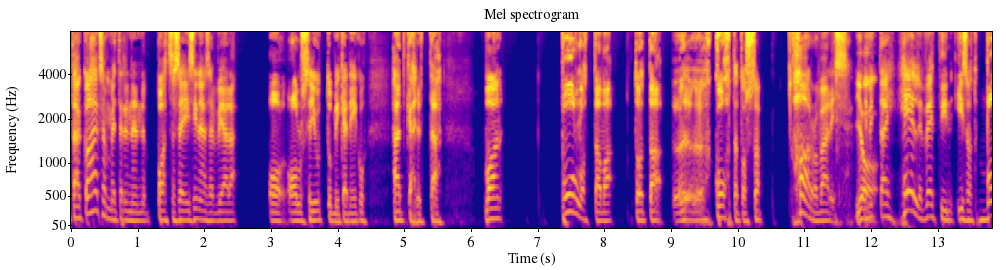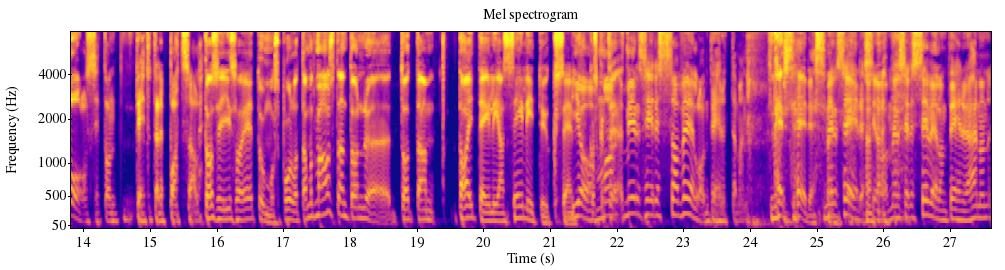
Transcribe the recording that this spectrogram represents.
tämä kahdeksanmetrinen patsas ei sinänsä vielä ollut se juttu, mikä niinku hätkähdyttää, vaan pullottava tota, öö, kohta tuossa haaro välissä. Joo. Nimittäin helvetin isot ballsit on tehty tälle patsaalle. Tosi iso etumus pullottaa, mutta mä ostan ton äh, tota, taiteilijan selityksen. Joo, koska Ma- te... Mercedes Savel on tehnyt tämän. Mercedes? Mercedes, joo. Mercedes Sevel on tehnyt. Hän on,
